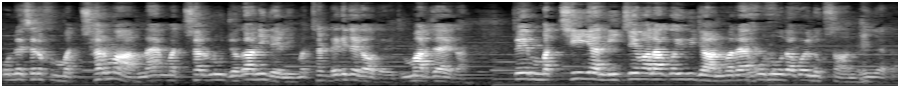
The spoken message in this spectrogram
ਉਹਨੇ ਸਿਰਫ ਮੱਛਰ ਮਾਰਨਾ ਹੈ, ਮੱਛਰ ਨੂੰ ਜਗ੍ਹਾ ਨਹੀਂ ਦੇਣੀ, ਮੱਛਰ ਡਿੱਗ ਜਾਏਗਾ ਉਹਦੇ ਵਿੱਚ, ਮਰ ਜਾਏਗਾ। ਤੇ ਮੱਛੀ ਜਾਂ ਨੀਚੇ ਵਾਲਾ ਕੋਈ ਵੀ ਜਾਨਵਰ ਹੈ, ਉਹਨੂੰ ਉਹਦਾ ਕੋਈ ਨੁਕਸਾਨ ਨਹੀਂ ਹੈਗਾ।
